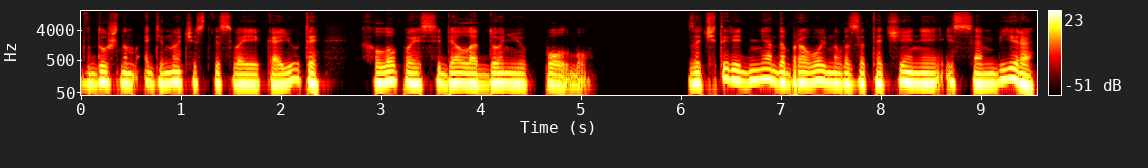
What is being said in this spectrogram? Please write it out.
в душном одиночестве своей каюты, хлопая себя ладонью по лбу. За четыре дня добровольного заточения из Самбира,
